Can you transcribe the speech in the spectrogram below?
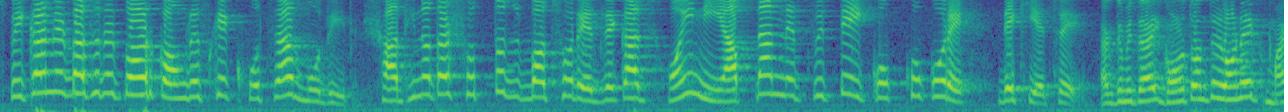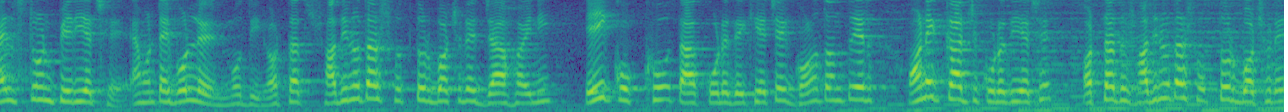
স্পিকার নির্বাচনের পর কংগ্রেসকে খোঁচা মোদির। স্বাধীনতার সত্তর বছরে যে কাজ হয়নি, আপনার নেতৃত্বে এই কক্ষ করে দেখিয়েছে। একদমই তাই, গণতন্ত্রের অনেক মাইলস্টোন পেরিয়েছে, এমনটাই বললেন মোদি। অর্থাৎ স্বাধীনতার সত্তর বছরে যা হয়নি, এই কক্ষ তা করে দেখিয়েছে, গণতন্ত্রের অনেক কাজ করে দিয়েছে। অর্থাৎ স্বাধীনতার সত্তর বছরে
